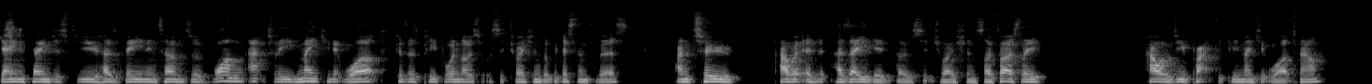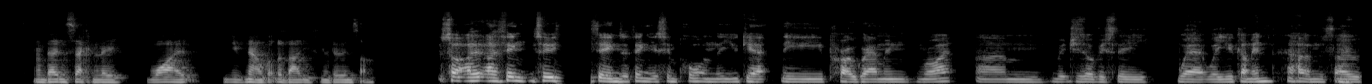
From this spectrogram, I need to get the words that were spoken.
game changers for you has been in terms of one actually making it work because there's people in those sort of situations that be listening to this, and two how it has aided those situations. So, firstly, how do you practically make it work now? And then, secondly, why you've now got the value from doing so. So, I, I think two things. I think it's important that you get the programming right, um, which is obviously where where you come in. Um, so,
